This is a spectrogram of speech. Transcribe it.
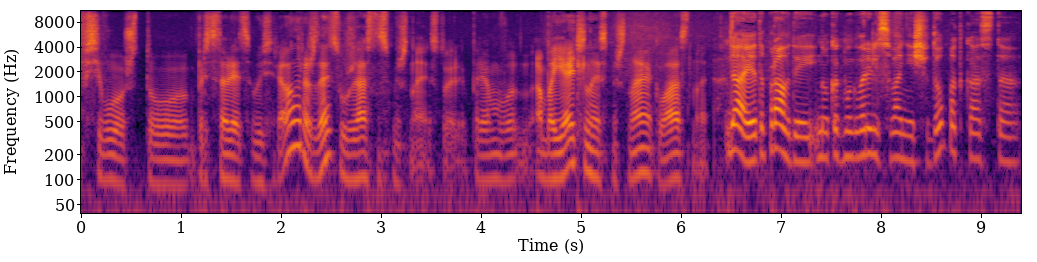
всего, что представляет собой сериал, рождается ужасно смешная история. Прям вот обаятельная, смешная, классная. Да, это правда. Но, как мы говорили с Ваней еще до подкаста,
